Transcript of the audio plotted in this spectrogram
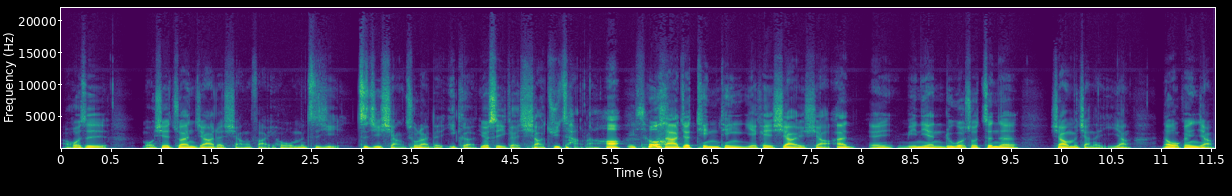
啊，或是某些专家的想法以后，我们自己自己想出来的一个又是一个小剧场了哈。没错大，家就听听，也可以笑一笑啊。诶，明年如果说真的像我们讲的一样，那我跟你讲，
